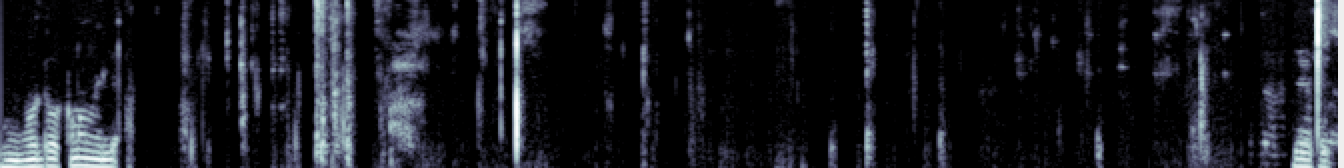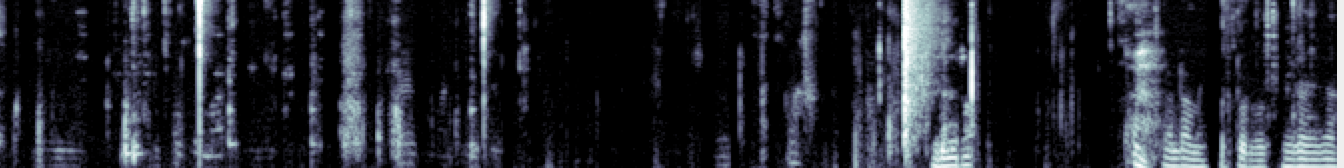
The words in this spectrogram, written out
ഇങ്ങോട്ട് വെക്കണമെന്നില്ല ഇപ്പുറത്തോട്ട് വെക്ക്. നിക്ക് നിക്ക്.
